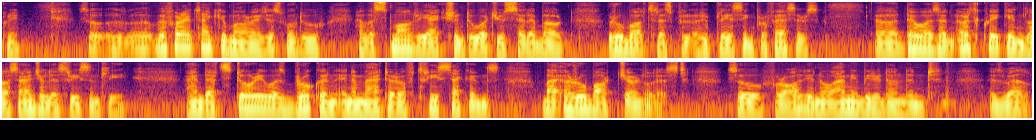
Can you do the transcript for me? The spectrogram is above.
Great. So, uh, before I thank you, Mauro, I just want to have a small reaction to what you said about robots replacing professors. Uh, there was an earthquake in Los Angeles recently, and that story was broken in a matter of three seconds by a robot journalist. So, for all you know, I may be redundant as well.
